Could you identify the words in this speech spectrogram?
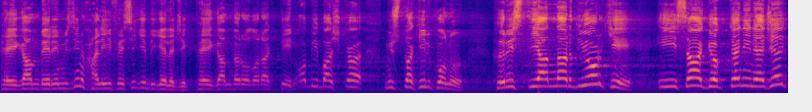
Peygamberimizin halifesi gibi gelecek. Peygamber olarak değil. O bir başka müstakil konu. Hristiyanlar diyor ki İsa gökten inecek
